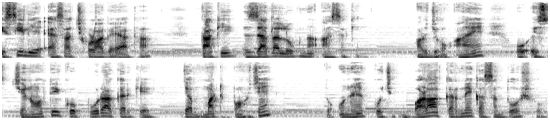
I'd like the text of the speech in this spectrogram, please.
इसीलिए ऐसा छोड़ा गया था ताकि ज़्यादा लोग ना आ सकें और जो आए, वो इस चुनौती को पूरा करके जब मठ पहुँचे तो उन्हें कुछ बड़ा करने का संतोष हो।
